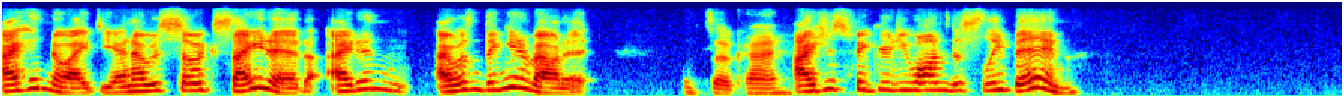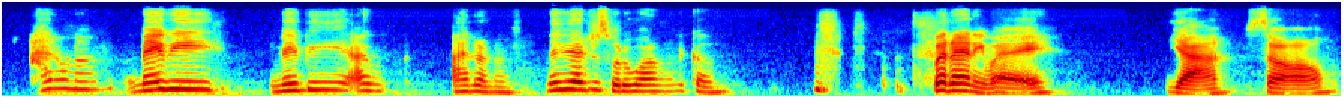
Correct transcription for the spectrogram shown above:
I had no idea. And I was so excited. I didn't I wasn't thinking about it. It's okay. I just figured you wanted to sleep in. I don't know. Maybe, maybe I, I don't know. Maybe I just would have wanted to come. but anyway, yeah. So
